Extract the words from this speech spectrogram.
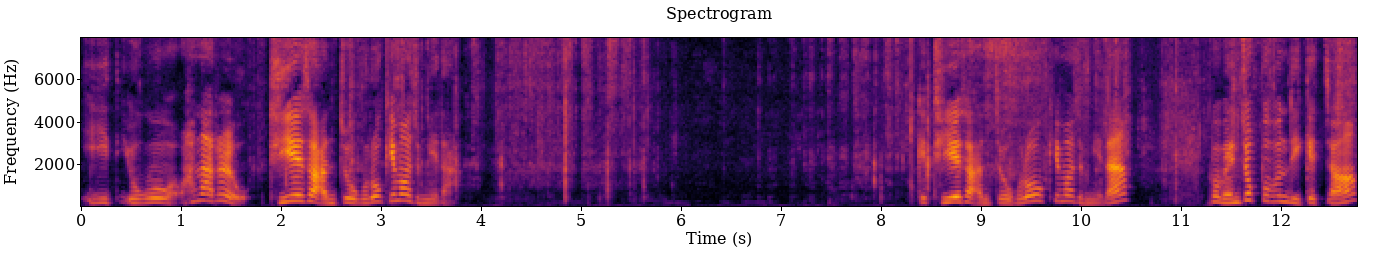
이 요거 하나를 뒤에서 안쪽으로 끼워 줍니다. 이렇게 뒤에서 안쪽으로 끼워 줍니다. 그럼 왼쪽 부분도 있겠죠?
